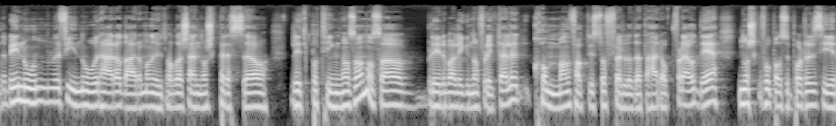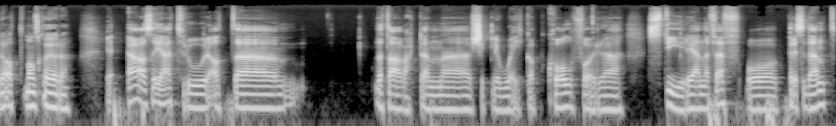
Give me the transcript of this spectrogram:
Det blir noen fine ord her og der, og man uttaler seg i norsk presse og litt på ting og sånn, og så blir det bare liggende og flyte. Eller kommer man faktisk til å følge dette her opp? For det er jo det norske fotballsupportere sier at man skal gjøre. Ja, altså jeg tror at eh, dette har vært en eh, skikkelig wake-up call for eh, styret i NFF og president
